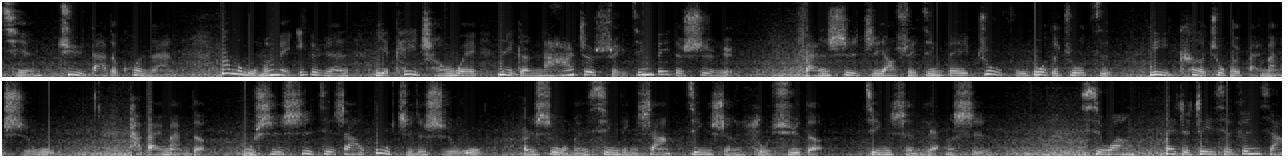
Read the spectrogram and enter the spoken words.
前巨大的困难，那么我们每一个人也可以成为那个拿着水晶杯的侍女。凡是只要水晶杯祝福过的桌子，立刻就会摆满食物。摆满的不是世界上物质的食物，而是我们心灵上精神所需的精神粮食。希望带着这些分享，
